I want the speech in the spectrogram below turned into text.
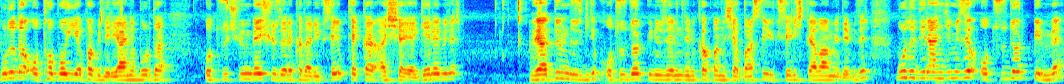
Burada da otoboy yapabilir. Yani burada 33.500'lere kadar yükselip tekrar aşağıya gelebilir veya dümdüz gidip 34.000 üzerinde bir kapanış yaparsa yükseliş devam edebilir. Burada direncimizi 34.000 ve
